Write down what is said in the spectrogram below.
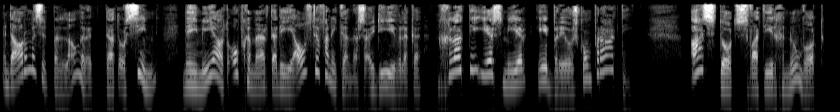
En daarom is dit belangrik dat ons sien Nehemia het opgemerk dat die helfte van die kinders uit die huwelike glad nie eers meer Hebreëus kon praat nie. Asdots wat hier genoem word,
